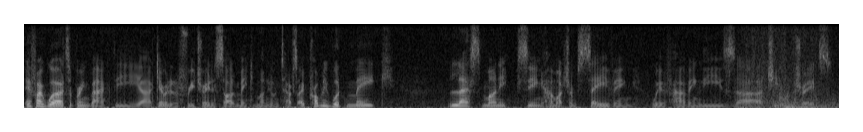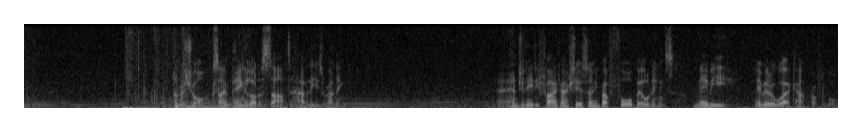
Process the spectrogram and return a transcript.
if I were to bring back the, uh, get rid of the free trade and start making money on tariffs, I probably would make less money seeing how much I'm saving with having these uh, cheap on trades. I'm not sure, because I'm paying a lot of staff to have these running. Uh, 185, actually it's only about four buildings. Maybe, maybe it'll work out profitable.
